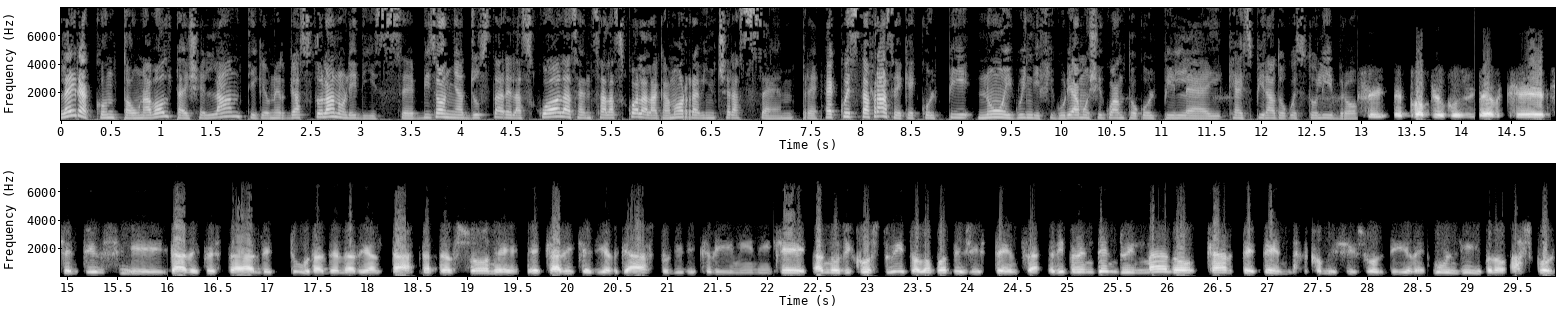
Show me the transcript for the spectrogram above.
Lei raccontò una volta ai cellanti che un ergastolano le disse bisogna aggiustare la scuola, senza la scuola la camorra vincerà sempre. È questa frase che colpì noi, quindi figuriamoci quanto colpì lei, che ha ispirato questo libro? Sì, è proprio così, perché sentirsi dare questa lettura della realtà da persone eh, cariche di ergastoli, di crimini, che hanno ricostruito la propria esistenza riprendendo in mano carta e penna, come si suol dire, un libro, ascoltando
